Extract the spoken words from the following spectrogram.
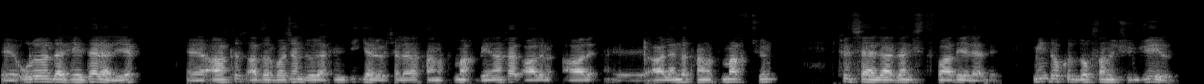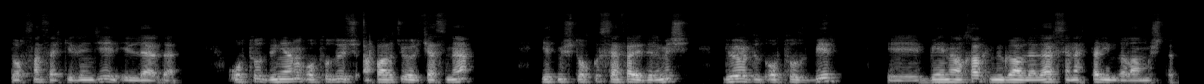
e, Ulu Öndər Heydər Əliyev artıq Azərbaycan dövlətini digər ölkələrə tanıtmaq, beynəlxalq alim, alim, aləmdə tanıtmaq üçün bütün səylərdən istifadə elədi. 1993-cü il, 98-ci il illərdə 30 dünyanın 33 aparıcı ölkəsinə 79 səfər edilmiş 431 e, beynəlxalq müqavilələr, sənədlər imzalanmışdır.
